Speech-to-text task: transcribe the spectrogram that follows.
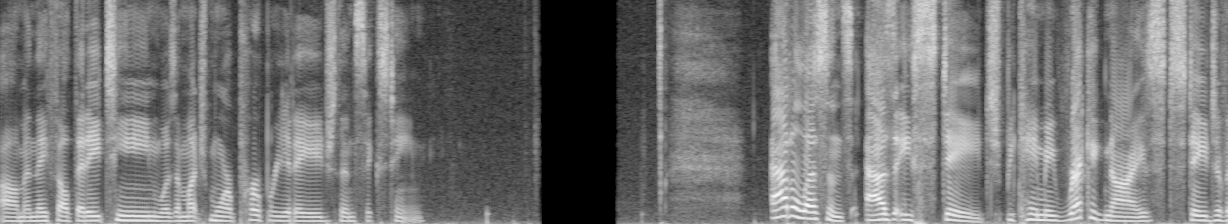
um, and they felt that 18 was a much more appropriate age than 16. Adolescence as a stage became a recognized stage of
